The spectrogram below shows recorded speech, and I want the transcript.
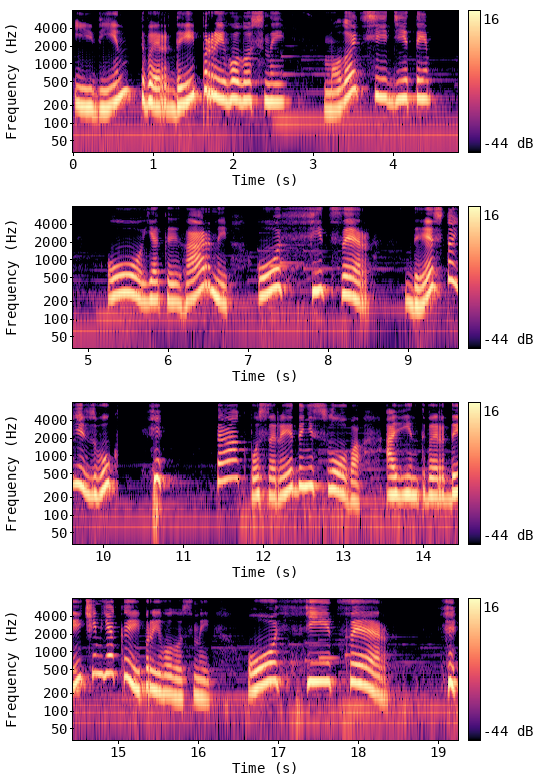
І він твердий приголосний. Молодці діти. О, який гарний офіцер. Де стоїть звук Фі? Так, посередині слова. А він твердий чи м'який приголосний? Офіцер. Фі.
